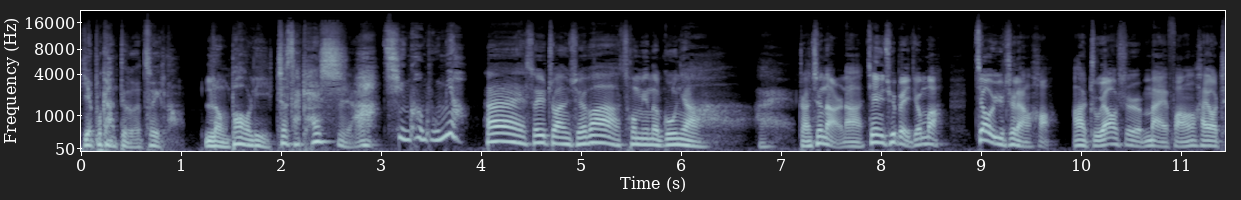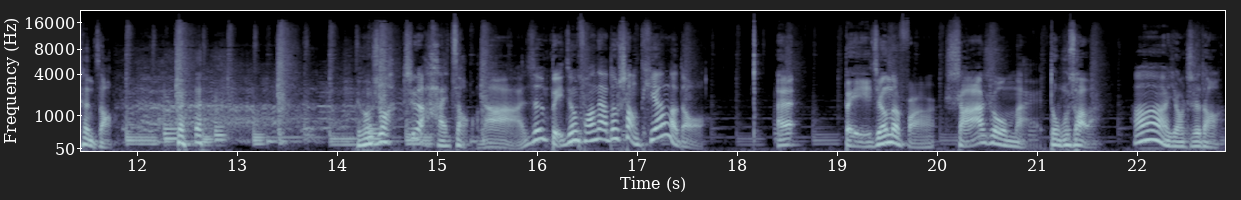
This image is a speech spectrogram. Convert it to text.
也不敢得罪了。冷暴力这才开始啊，情况不妙。哎，所以转学吧，聪明的姑娘。哎，转去哪儿呢？建议去北京吧，教育质量好啊，主要是买房还要趁早。有朋友说这还早呢，这北京房价都上天了都。哎，北京的房啥时候买都不算晚啊。要知道，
